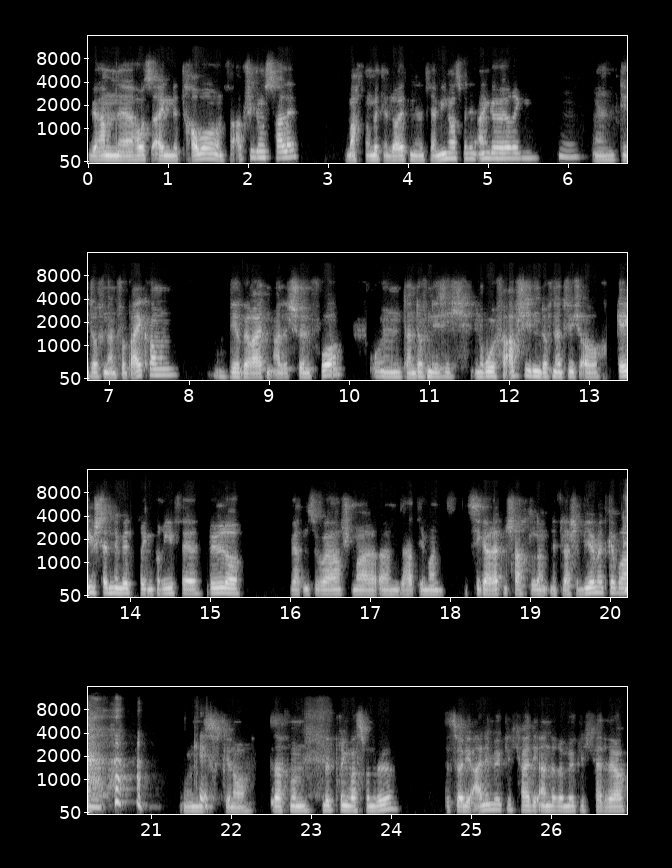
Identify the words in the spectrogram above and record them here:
Wir haben eine hauseigene Trauer- und Verabschiedungshalle. Macht man mit den Leuten einen Termin aus mit den Angehörigen. Mhm. Die dürfen dann vorbeikommen. Wir bereiten alles schön vor. Und dann dürfen die sich in Ruhe verabschieden, dürfen natürlich auch Gegenstände mitbringen, Briefe, Bilder. Wir hatten sogar schon mal, ähm, da hat jemand eine Zigarettenschachtel und eine Flasche Bier mitgebracht. und okay. genau, darf man mitbringen, was man will. Das wäre die eine Möglichkeit. Die andere Möglichkeit wäre,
